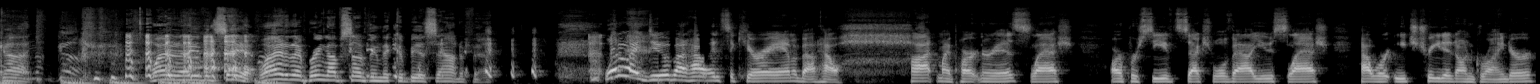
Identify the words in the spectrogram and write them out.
God. Why did I even say it? Why did I bring up something that could be a sound effect? what do I do about how insecure I am about how hot my partner is slash our perceived sexual value slash how we're each treated on Grindr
